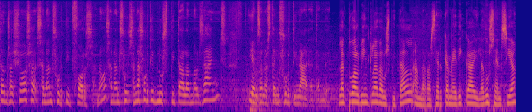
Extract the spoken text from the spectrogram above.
doncs, això se n'han sortit força, no? se n'ha sortit l'hospital amb els anys i ens n'estem sortint ara també. L'actual vincle de l'hospital amb la recerca mèdica i la docència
